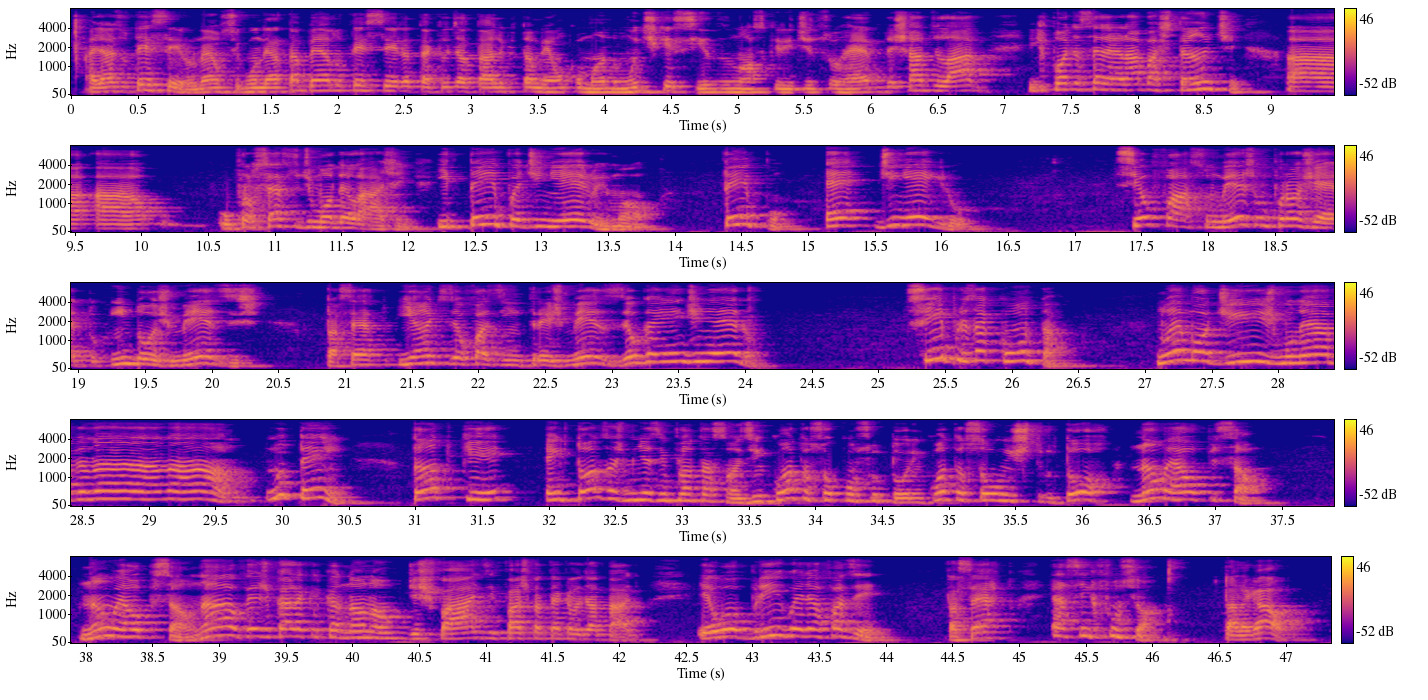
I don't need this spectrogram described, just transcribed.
Aliás, o terceiro, né? O segundo é a tabela, o terceiro é a tecla de atalho, que também é um comando muito esquecido do nosso queridito Rev, deixado de lado e que pode acelerar bastante a, a, o processo de modelagem. E tempo é dinheiro, irmão. Tempo é dinheiro. Se eu faço o mesmo projeto em dois meses, tá certo? E antes eu fazia em três meses, eu ganhei dinheiro. Simples a conta. Não é modismo, não é. Não, não, não tem. Tanto que em todas as minhas implantações, enquanto eu sou consultor, enquanto eu sou instrutor, não é opção. Não é opção. Não, eu vejo o cara clicando. Não, não. Desfaz e faz com a tecla de atalho. Eu obrigo ele a fazer. Tá certo? É assim que funciona. Tá legal?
